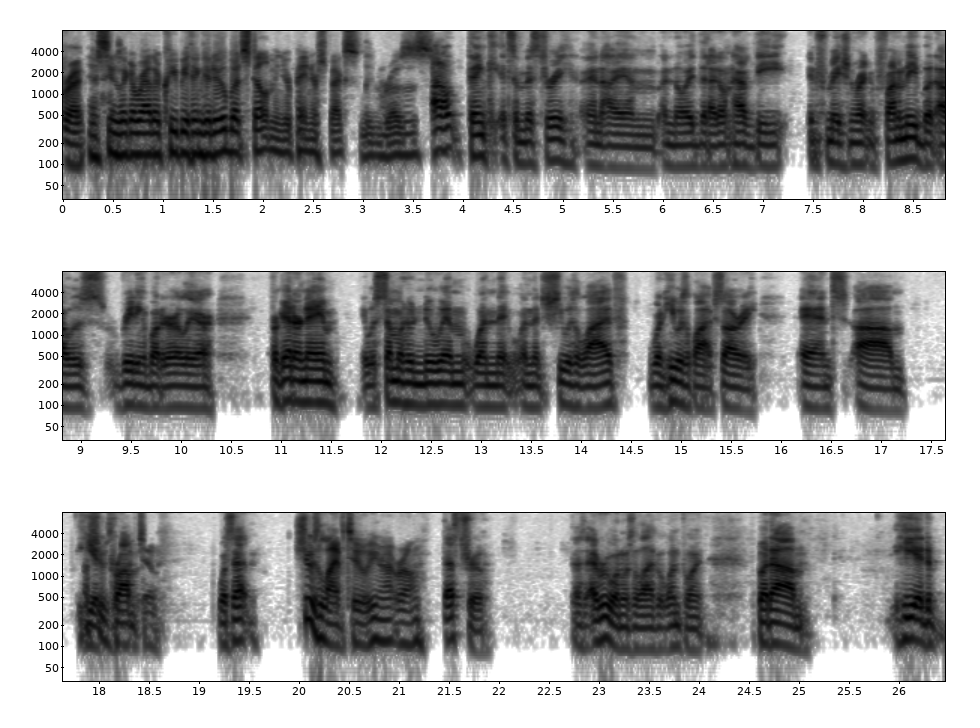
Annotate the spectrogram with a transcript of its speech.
right, And it seems like a rather creepy thing to do, but still, I mean, you're paying respects, leaving roses. I don't think it's a mystery, and I am annoyed that I don't have the information right in front of me. But I was reading about it earlier. Forget her name. It was someone who knew him when they when that she was alive, when he was alive. Sorry, and um, Oh, he she had was prom. too. What's that? She was alive too. You're not wrong. That's true. Everyone was alive at one point, but um, he had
